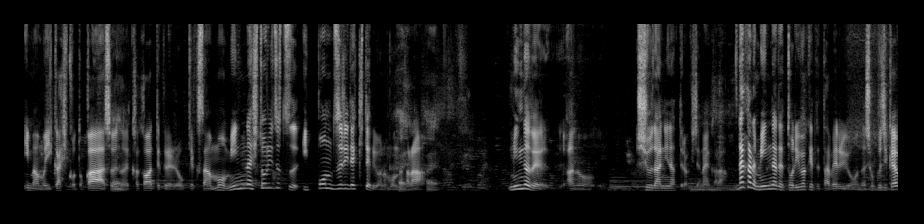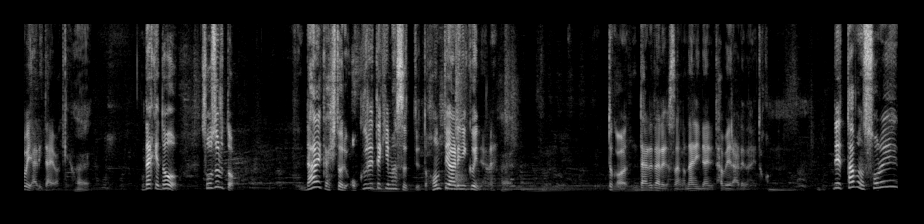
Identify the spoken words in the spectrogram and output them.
今もイカヒコとかそういうのに関わってくれるお客さんもみんな一人ずつ一本釣りで来てるようなもんだから、はいはいみんなであの集団になってるわけじゃないからだからみんなで取り分けて食べるような食事会はやりたいわけよ。はいだけどそうすると誰か一人遅れてきますって言うと本当にやりにくいんだよね。はいとか誰々さんが何々食べられないとか。うんで多分それ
